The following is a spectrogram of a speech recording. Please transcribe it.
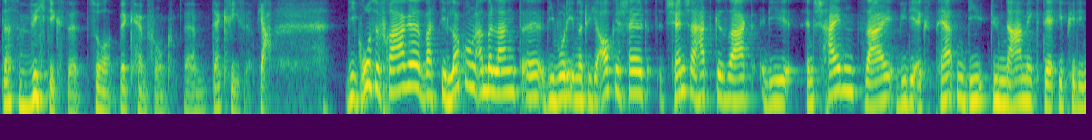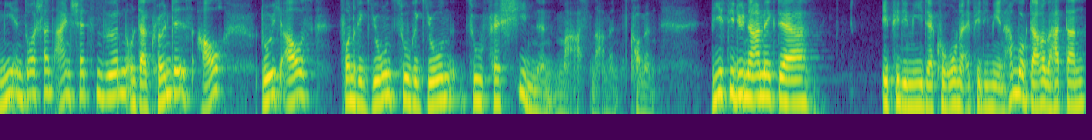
das Wichtigste zur Bekämpfung äh, der Krise. Ja, die große Frage, was die Lockerung anbelangt, äh, die wurde ihm natürlich auch gestellt. Tschentscher hat gesagt, die entscheidend sei, wie die Experten die Dynamik der Epidemie in Deutschland einschätzen würden. Und da könnte es auch durchaus von Region zu Region zu verschiedenen Maßnahmen kommen. Wie ist die Dynamik der Epidemie, der Corona-Epidemie in Hamburg. Darüber hat dann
